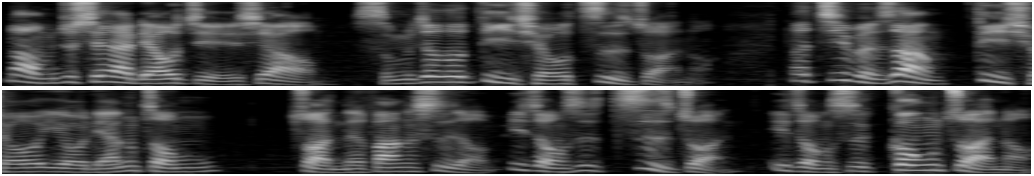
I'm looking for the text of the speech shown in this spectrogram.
那我们就先来了解一下，什么叫做地球自转哦？那基本上地球有两种。转的方式哦，一种是自转，一种是公转哦。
